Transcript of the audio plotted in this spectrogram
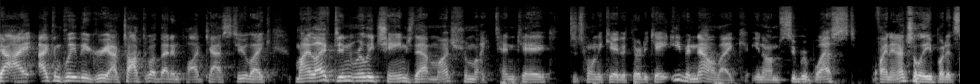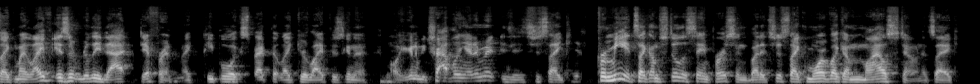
Yeah, I, I completely agree. I've talked about that in podcasts too. Like my life didn't really change that much from like 10K to 20K to 30K. Even now, like, you know, I'm super blessed financially, but it's like my life isn't really that different. Like people expect that like your life is gonna, oh, you're gonna be traveling and it's just like for me, it's like I'm still the same person, but it's just like more of like a milestone. It's like,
